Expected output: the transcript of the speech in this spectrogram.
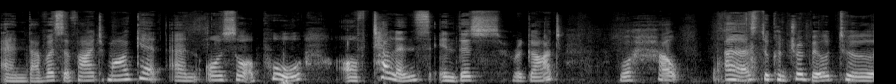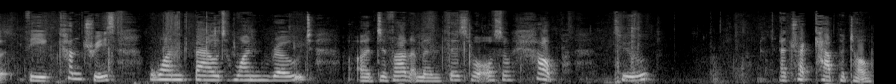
and diversified market, and also a pool of talents in this regard will help us to contribute to the country's One Belt, One Road uh, development. This will also help to attract capital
